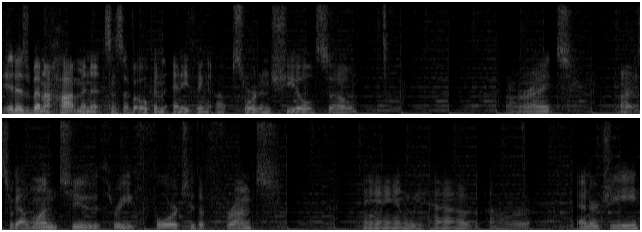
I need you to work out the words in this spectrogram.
it has been a hot minute since I've opened anything up Sword and Shield, so... Alright. Alright, so we got one, two, three, four to the front. And we have our Energy,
